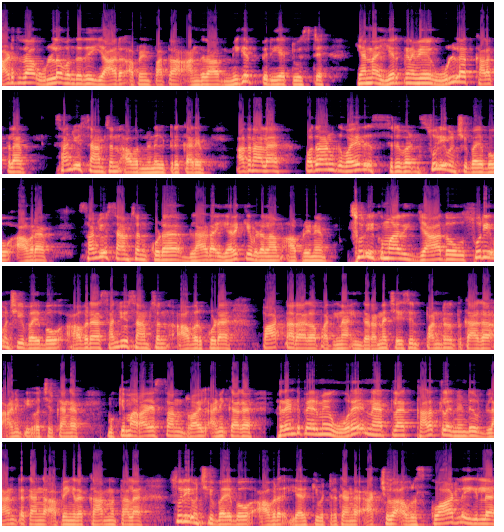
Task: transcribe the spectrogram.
அடுத்ததாக உள்ளே வந்தது யார் அப்படின்னு பார்த்தா அங்கே தான் மிகப்பெரிய ட்விஸ்ட்டு ஏன்னா ஏற்கனவே உள்ள களத்தில் சஞ்சீவ் சாம்சன் அவர் நின்றுகிட்டு இருக்காரு அதனால பதினான்கு வயது சிறுவன் சூரியவன்ஷி வைபவ் அவரை சஞ்சு சாம்சன் கூட விளையாட இறக்கி விடலாம் அப்படின்னு சூரியகுமார் யாதவ் சூரியவன்ஷி வைபவ் அவரை சஞ்சீவ் சாம்சன் அவர் கூட பார்ட்னராக பார்த்தீங்கன்னா இந்த ரன்னை சேசின் பண்ணுறதுக்காக அனுப்பி வச்சிருக்காங்க. முக்கியமாக ராஜஸ்தான் ராயல் அணிக்காக ரெண்டு பேருமே ஒரே நேரத்தில் களத்தில் நின்று விளையாண்டுருக்காங்க அப்படிங்கிற காரணத்தால் சூரியவன்ஷி வைபவ் அவரை இறக்கி விட்டுருக்காங்க. ஆக்சுவலாக அவர் ஸ்குவாட்ல இல்லை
